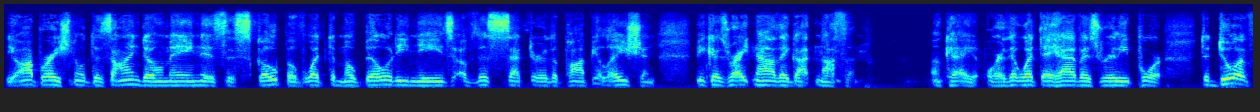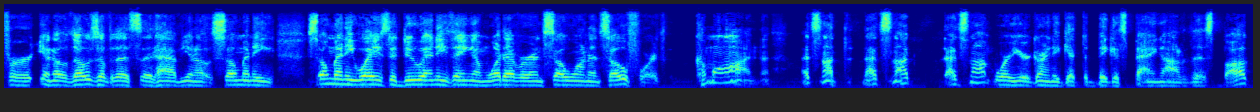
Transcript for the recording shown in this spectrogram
the operational design domain is the scope of what the mobility needs of this sector of the population, because right now they got nothing okay or that what they have is really poor to do it for you know those of us that have you know so many so many ways to do anything and whatever and so on and so forth come on that's not that's not that's not where you're going to get the biggest bang out of this buck,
